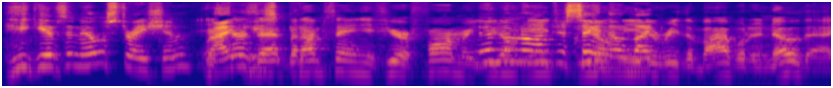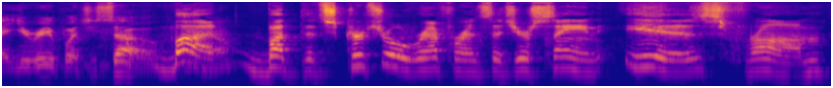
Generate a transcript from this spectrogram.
He gives an illustration, It right? says He's- that, but I'm saying if you're a farmer, No, you don't no, need, I'm just saying, you don't though, need like- to read the Bible to know that you reap what you sow. you But know? but the scriptural reference that you're saying is from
